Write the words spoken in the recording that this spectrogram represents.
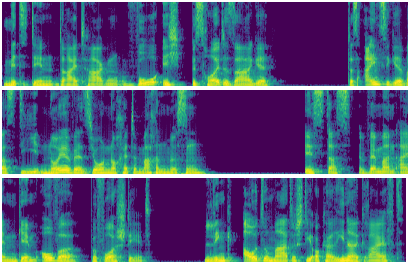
mit den drei Tagen, wo ich bis heute sage, das Einzige, was die neue Version noch hätte machen müssen, ist, dass wenn man einem Game Over bevorsteht, Link automatisch die Ocarina greift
